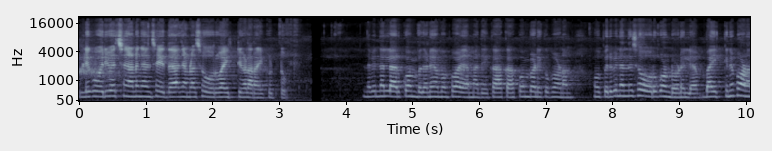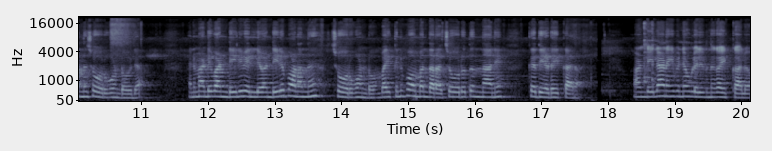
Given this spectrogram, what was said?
ഉള്ളി കോരി വെച്ചുകൊണ്ട് ഇങ്ങനെ ചെയ്താൽ നമ്മളെ ചോറ് വൈറ്റ് കളറായി കിട്ടും. എന്നാൽ പിന്നെ എല്ലാവർക്കും ഒമ്പത് മണിയാകുമ്പോൾ പോയാൽ മതി. കാക്കാക്ക് ഒമ്പത് മണിക്ക് പോകണം മൂപ്പര് പിന്നെ അന്ന് ചോറ് കൊണ്ടുപോകണില്ല ബൈക്കിന് പോകണമെന്ന് ചോറ് കൊണ്ടുപോകില്ല അതിന് വേണ്ടി വണ്ടിയിൽ വലിയ വണ്ടിയിൽ പോകണമെന്ന് ചോറ് കൊണ്ടുപോകും ബൈക്കിന് പോകുമ്പോൾ എന്താ പറയുക ചോറ് തിന്നാൻ ഗതിയുടെ കഴിക്കാരം വണ്ടിയിലാണെങ്കിൽ പിന്നെ ഉള്ളിലിരുന്ന് കഴിക്കാമല്ലോ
